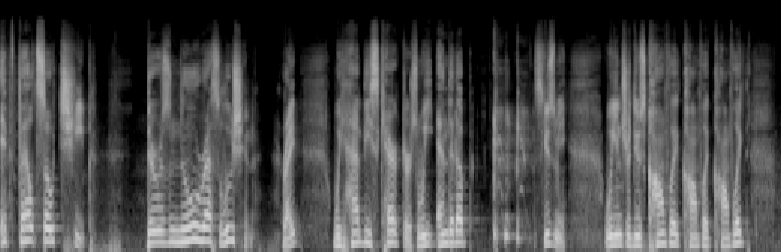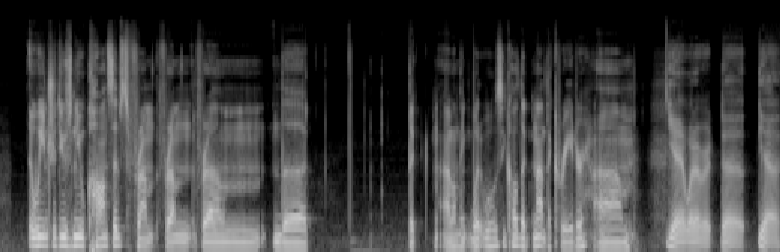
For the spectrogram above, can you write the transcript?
it felt so cheap. There was no resolution, right? We had these characters. We ended up, excuse me, we introduced conflict, conflict, conflict. We introduced new concepts from from from the the I don't think what what was he called? The not the creator. Um, yeah. Whatever. The yeah,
